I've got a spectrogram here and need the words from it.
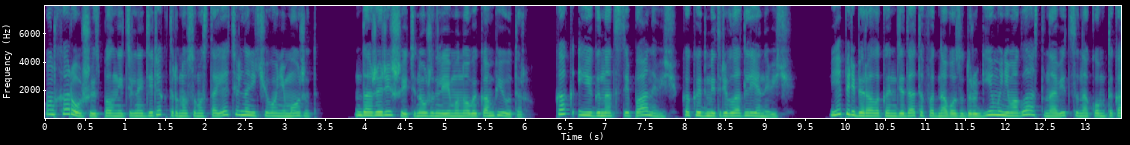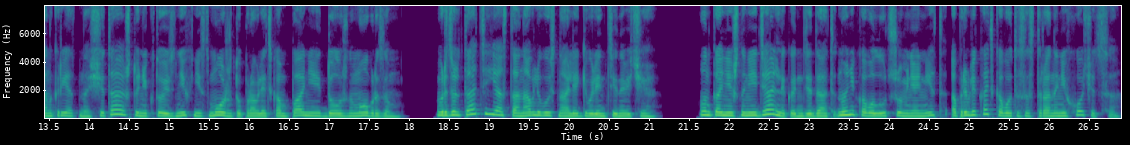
Он хороший исполнительный директор, но самостоятельно ничего не может. Даже решить, нужен ли ему новый компьютер. Как и Игнат Степанович, как и Дмитрий Владленович. Я перебирала кандидатов одного за другим и не могла остановиться на ком-то конкретно, считая, что никто из них не сможет управлять компанией должным образом. В результате я останавливаюсь на Олеге Валентиновиче. Он, конечно, не идеальный кандидат, но никого лучше у меня нет, а привлекать кого-то со стороны не хочется.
